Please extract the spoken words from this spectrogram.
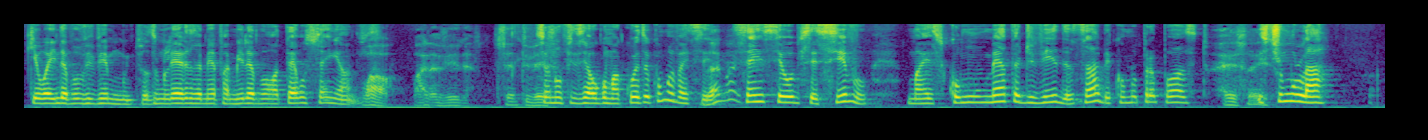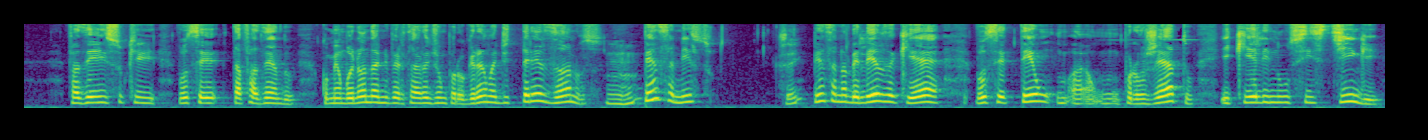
Que eu ainda vou viver muito. As mulheres da minha família vão até os 100 anos. Uau, maravilha. Vezes. Se eu não fizer alguma coisa, como vai ser? É. Sem ser obsessivo, mas como meta de vida, sabe? Como propósito. É isso aí. Estimular. Fazer isso que você está fazendo, comemorando o aniversário de um programa de três anos. Uhum. Pensa nisso. Sim. Pensa na beleza que é você ter um, uma- um projeto e que ele não se extingue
